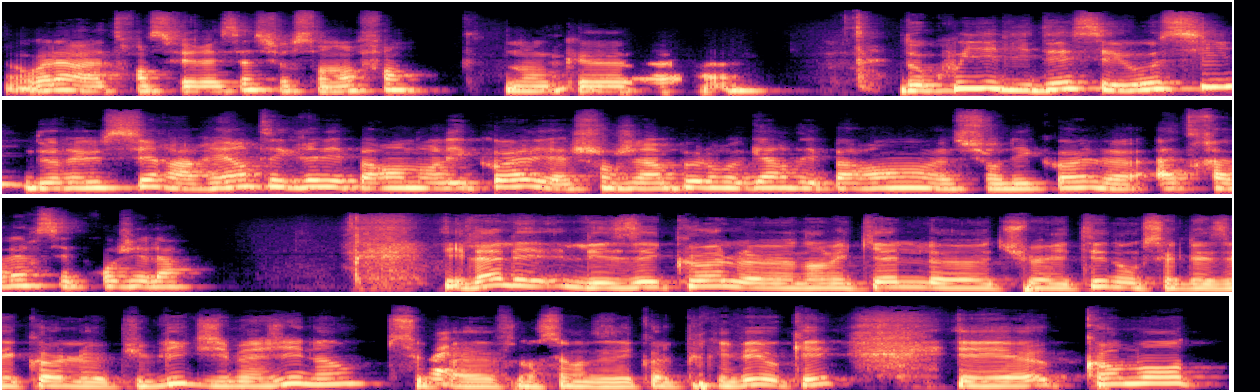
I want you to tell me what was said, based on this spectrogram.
voilà à transférer ça sur son enfant. Donc donc oui, l'idée, c'est aussi de réussir à réintégrer les parents dans l'école et à changer un peu le regard des parents sur l'école à travers ces projets-là. Et là, les, écoles euh, dans lesquelles euh, tu as été, donc c'est des écoles publiques, j'imagine, hein c'est pas forcément des écoles privées, ok. Et euh, comment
